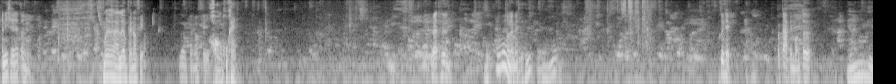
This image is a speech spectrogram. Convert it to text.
อันนี้ใช้ได้ตอนไหน เมื่อเริ่ม Final Phase เริ่ม Final Phase ของคู่แข่งแบทเทิลทำอะไรไหม ขึ้นเทคประกาศเป็นมอนเตอร์ อืม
